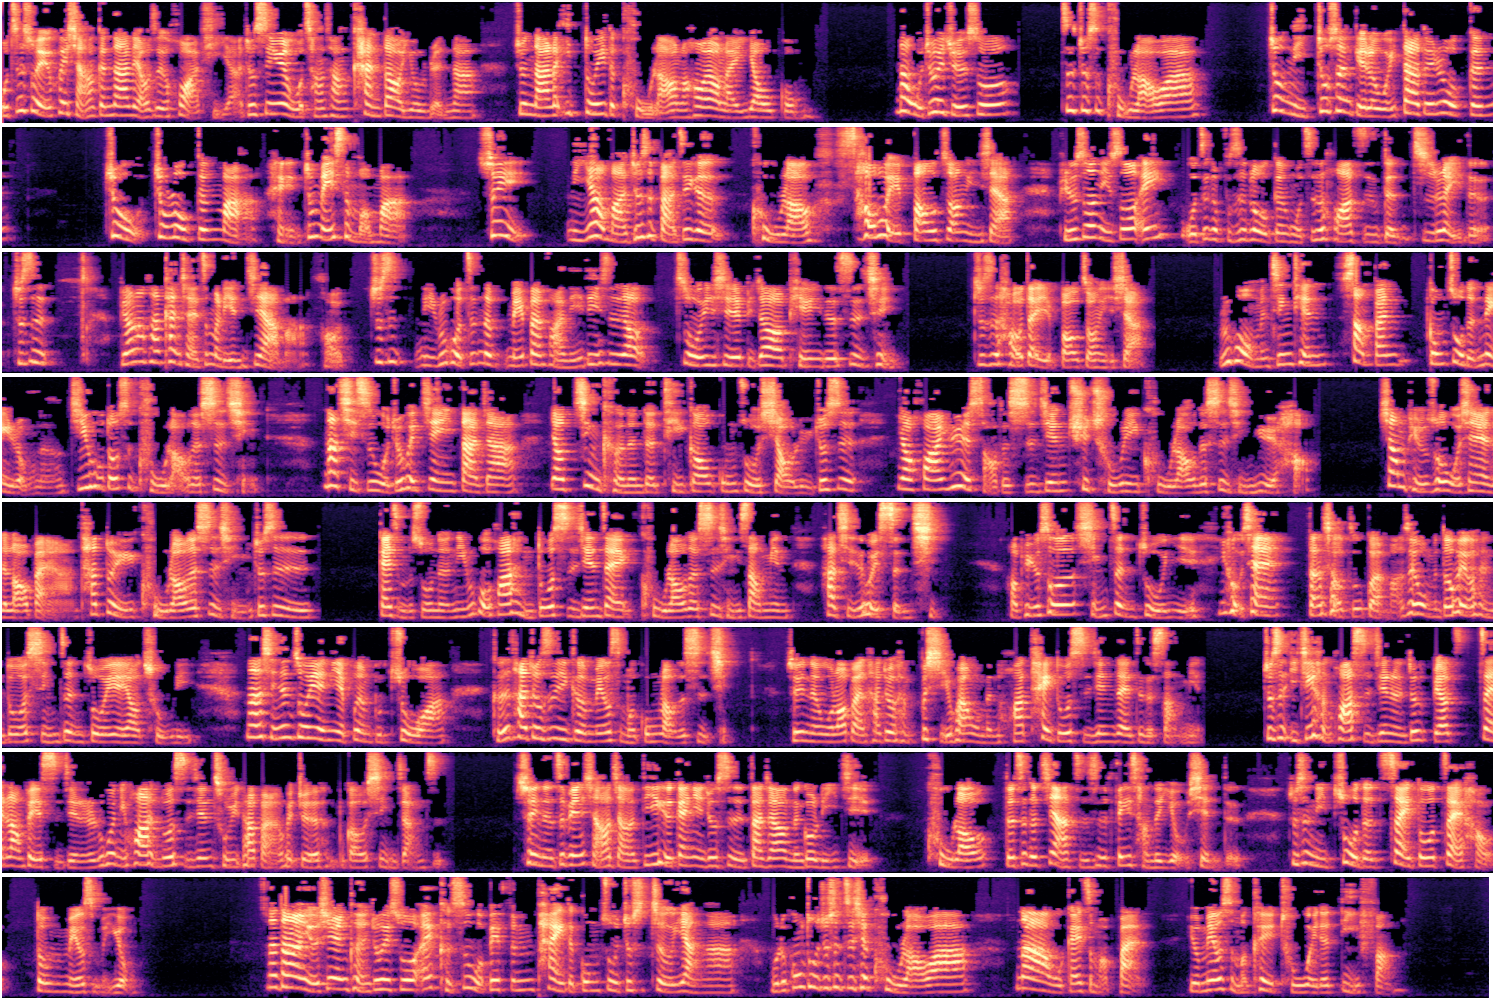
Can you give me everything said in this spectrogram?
我之所以会想要跟大家聊这个话题啊，就是因为我常常看到有人呐，就拿了一堆的苦劳，然后要来邀功，那我就会觉得说，这就是苦劳啊！就你就算给了我一大堆肉根，就就肉根嘛，嘿，就没什么嘛。所以你要嘛，就是把这个苦劳 稍微包装一下。比如说，你说，哎，我这个不是肉羹，我这是花枝羹之类的，就是不要让它看起来这么廉价嘛。好，就是你如果真的没办法，你一定是要做一些比较便宜的事情，就是好歹也包装一下。如果我们今天上班工作的内容呢，几乎都是苦劳的事情，那其实我就会建议大家要尽可能的提高工作效率，就是。要花越少的时间去处理苦劳的事情越好，像比如说我现在的老板啊，他对于苦劳的事情就是该怎么说呢？你如果花很多时间在苦劳的事情上面，他其实会生气。好，比如说行政作业，因为我现在当小主管嘛，所以我们都会有很多行政作业要处理。那行政作业你也不能不做啊，可是它就是一个没有什么功劳的事情。所以呢，我老板他就很不喜欢我们花太多时间在这个上面，就是已经很花时间了，就不要再浪费时间了。如果你花很多时间处理，他反而会觉得很不高兴这样子。所以呢，这边想要讲的第一个概念就是，大家要能够理解苦劳的这个价值是非常的有限的，就是你做的再多再好都没有什么用。那当然，有些人可能就会说：“哎，可是我被分派的工作就是这样啊。”我的工作就是这些苦劳啊，那我该怎么办？有没有什么可以突围的地方？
